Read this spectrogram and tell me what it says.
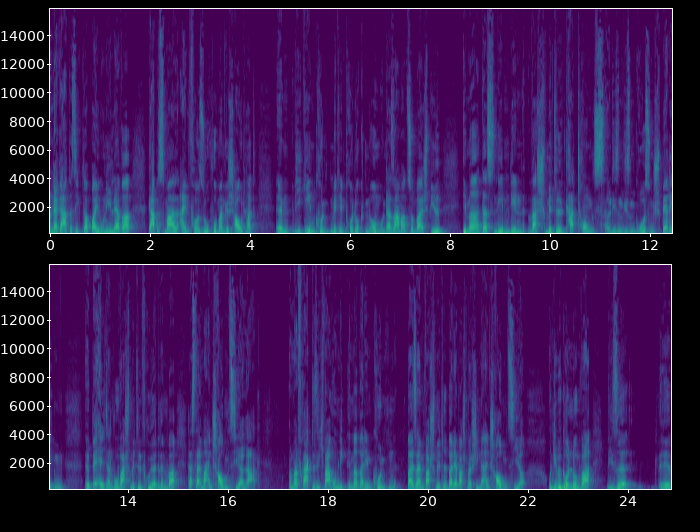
Und da gab es, ich glaube bei Unilever, gab es mal einen Versuch, wo man geschaut hat, ähm, wie gehen Kunden mit den Produkten um. Und da sah man zum Beispiel immer, dass neben den Waschmittelkartons, also diesen, diesen großen sperrigen äh, Behältern, wo Waschmittel früher drin war, dass da immer ein Schraubenzieher lag. Und man fragte sich, warum liegt immer bei dem Kunden, bei seinem Waschmittel, bei der Waschmaschine ein Schraubenzieher? Und die Begründung war, diese äh,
